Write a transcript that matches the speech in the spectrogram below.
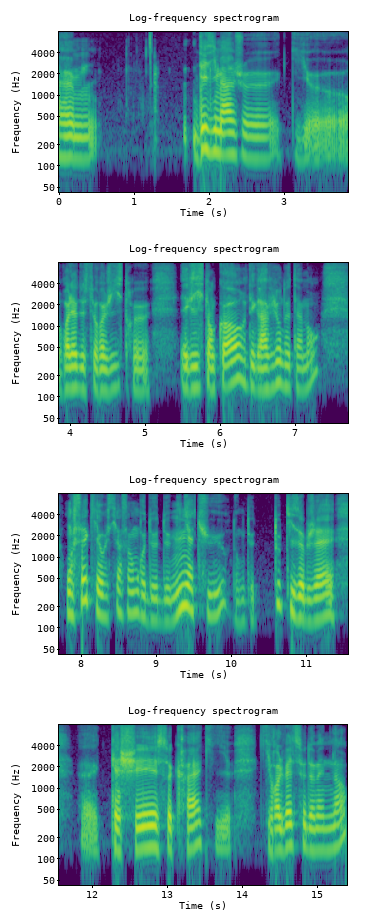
Euh, des images euh, qui euh, relèvent de ce registre existent encore, des gravures notamment. On sait qu'il y a aussi un certain nombre de, miniatures, donc de tout petits objets cachés, secrets, qui, qui relevaient de ce domaine-là.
